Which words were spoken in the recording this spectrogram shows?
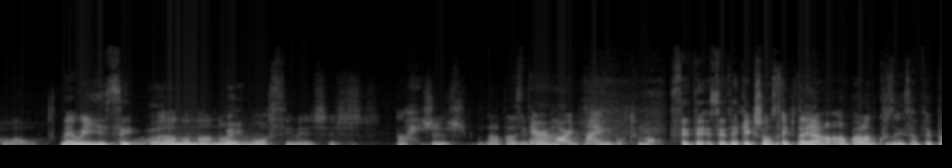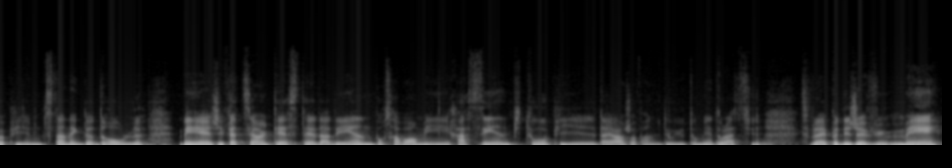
Oh! Ben oui, c'est. Ouais, non, non, non, moi aussi, mais je. je- Non, je, je- j'en parlerai C'était pas. un mais- hard time pour tout le monde. C'était, c'était quelque chose. Et puis d'ailleurs, en parlant de cousins, ça me fait popper une petite anecdote drôle. là. Mais euh, j'ai fait un test d'ADN pour savoir mes racines puis tout. Puis d'ailleurs, je vais faire une vidéo YouTube bientôt là-dessus, si vous l'avez pas déjà vu. Mais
